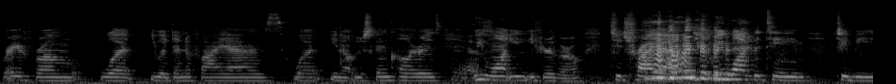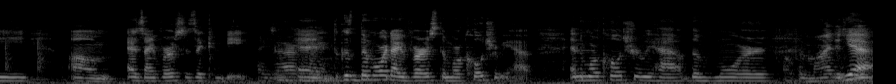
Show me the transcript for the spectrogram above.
where you're from, what you identify as, what you know your skin color is, we want you, if you're a girl, to try out. we want the team to be um, as diverse as it can be. Exactly. And because the more diverse, the more culture we have, and the more culture we have, the more Open-minded. we yeah,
